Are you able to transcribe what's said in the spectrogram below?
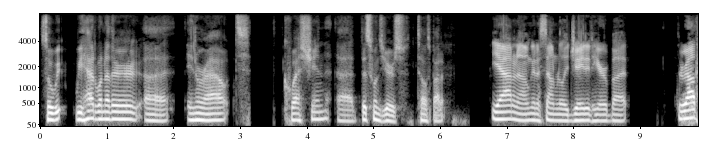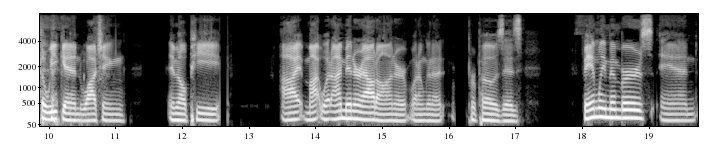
So we we had one other uh, in or out question. Uh, this one's yours. Tell us about it. Yeah, I don't know. I'm going to sound really jaded here, but throughout the weekend watching MLP, I my what I'm in or out on, or what I'm going to propose is family members and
